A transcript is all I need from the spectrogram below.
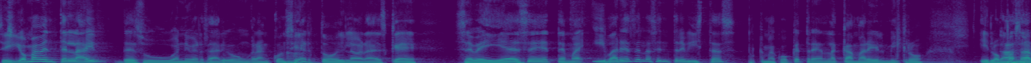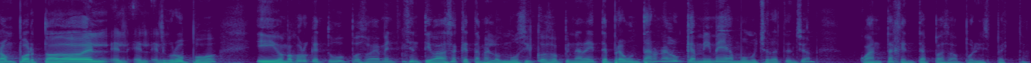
Sí, yo me aventé live de su aniversario, un gran concierto, y la verdad es que se veía ese tema y varias de las entrevistas, porque me acuerdo que traían la cámara y el micro y lo Dando. pasaron por todo el, el- el- el grupo. Y yo me acuerdo que tú, pues obviamente incentivabas a que también los músicos opinaran y te preguntaron algo que a mí me llamó mucho la atención. ¿Cuánta gente ha pasado por inspector?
